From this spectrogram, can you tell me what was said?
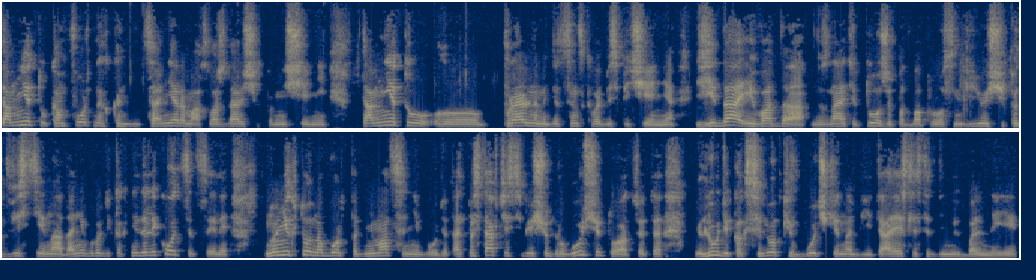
Там нету комфортных кондиционеров, охлаждающих помещений. Там нету э, правильного медицинского обеспечения. Еда и вода, знаете, тоже под вопросом. Ее еще подвести надо. Они вроде как недалеко от цели, но никто на борт подниматься не будет. А представьте себе еще другую ситуацию. Это люди как селедки в бочке набиты. А если среди них больные,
